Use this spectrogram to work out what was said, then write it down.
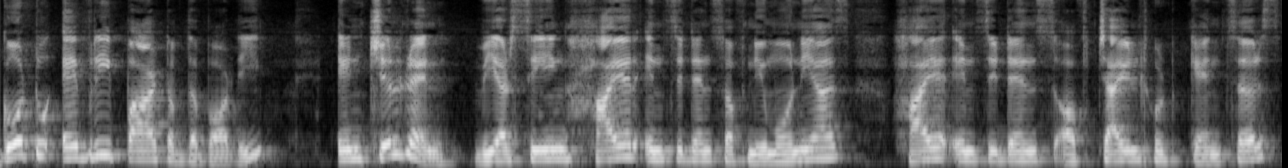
go to every part of the body. In children, we are seeing higher incidence of pneumonias, higher incidence of childhood cancers.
